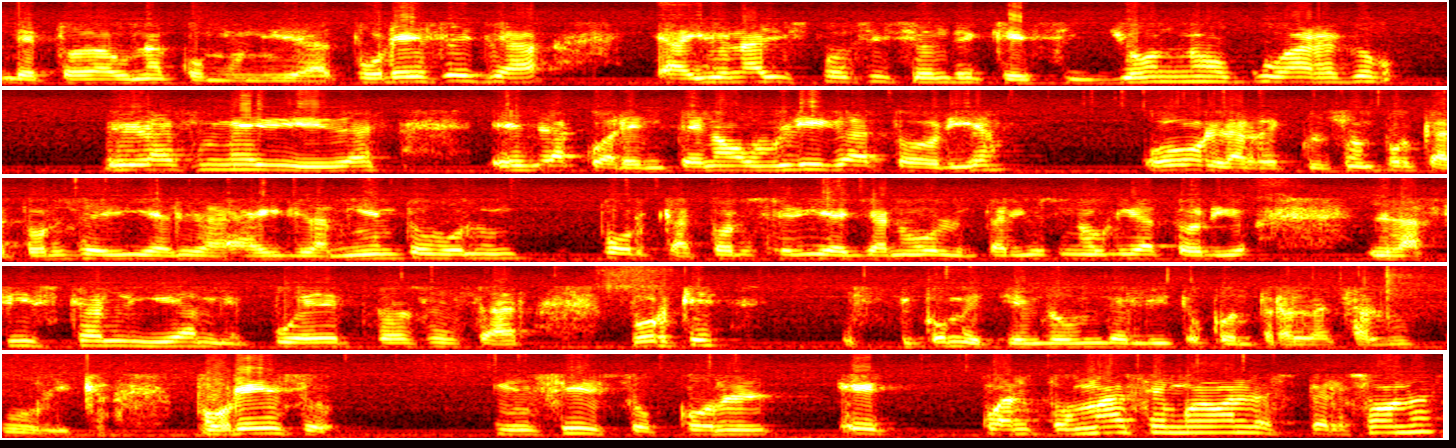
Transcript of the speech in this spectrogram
de toda una comunidad. Por eso ya hay una disposición de que si yo no guardo las medidas, es la cuarentena obligatoria o la reclusión por 14 días, el aislamiento por 14 días, ya no voluntario sino obligatorio, la fiscalía me puede procesar porque estoy cometiendo un delito contra la salud pública. Por eso, insisto, con eh, cuanto más se muevan las personas,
